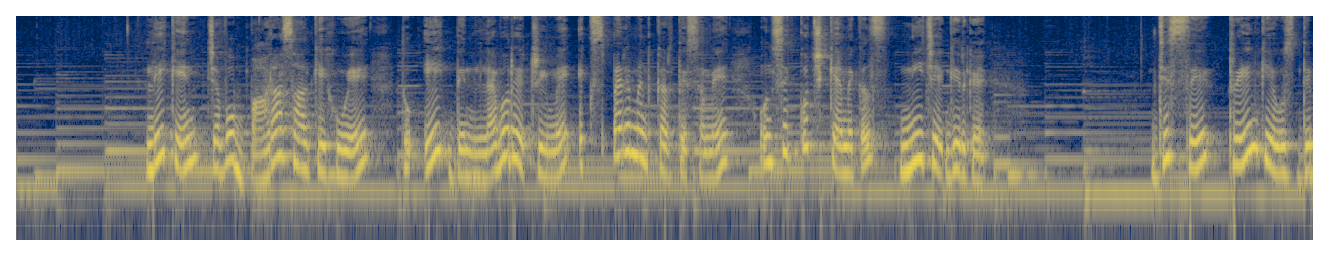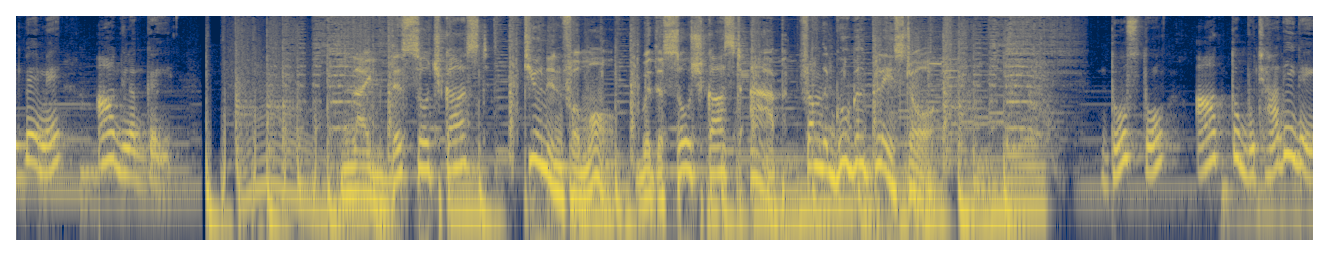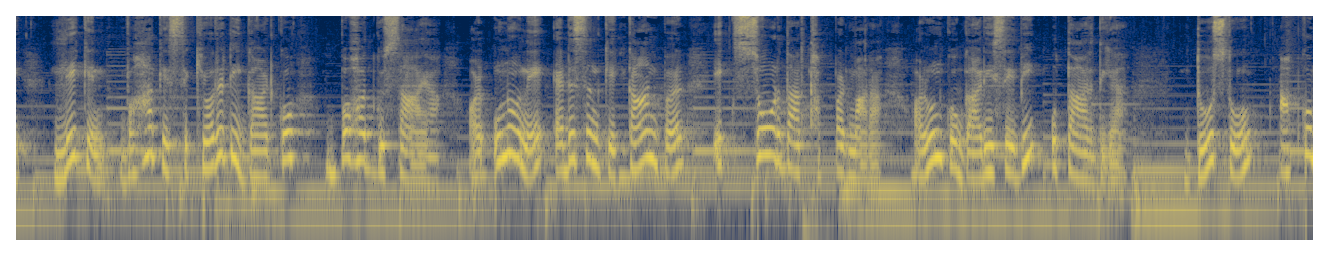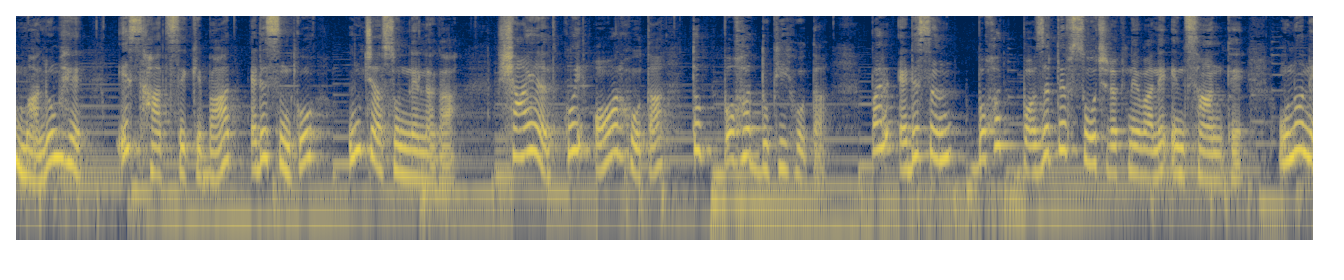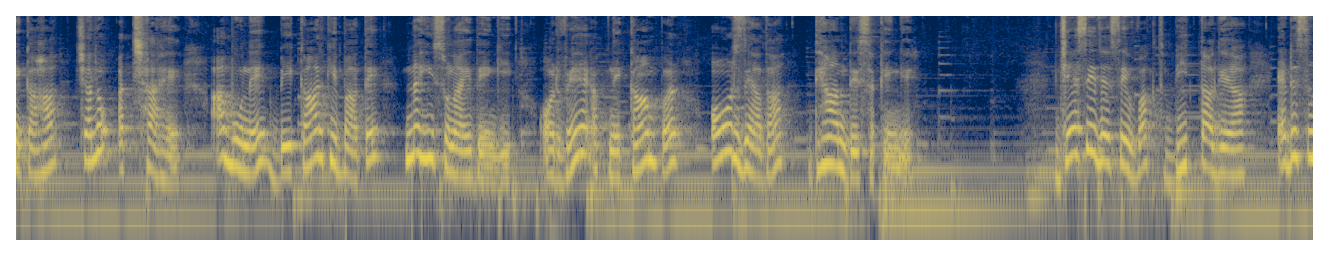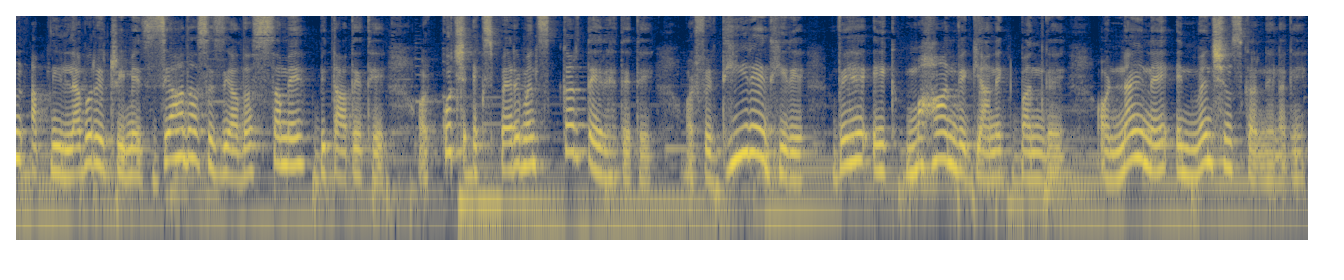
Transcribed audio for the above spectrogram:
लेकिन जब वो 12 साल के हुए तो एक दिन लेबोरेटरी में एक्सपेरिमेंट करते समय उनसे कुछ केमिकल्स नीचे गिर गए जिससे ट्रेन के उस डिब्बे में आग लग गई। Like this Soch cast tune in for more with Soch cast app from the Google Play Store दोस्तों आग तो बुझा दी गई लेकिन वहाँ के सिक्योरिटी गार्ड को बहुत गुस्सा आया। और उन्होंने एडिसन के कान पर एक जोरदार थप्पड़ मारा और उनको गाड़ी से भी उतार दिया। दोस्तों, आपको मालूम है, इस हादसे के बाद एडिसन को ऊँचा सुनने लगा। शायद कोई और होता तो बहुत दुखी होता, पर एडिसन बहुत पॉजिटिव सोच रखने वाले इंसान थे। उन्होंने कहा, चलो अच्छा है, अब उन्हें बेकार की बातें नहीं सुनाई देंगी और वह अपने काम पर और ज़्यादा ध्यान दे सकेंगे। जैसे जैसे वक्त बीतता गया, एडिसन अपनी लेबोरेटरी में ज़्यादा से ज़्यादा समय बिताते थे और कुछ एक्सपेरिमेंट्स करते रहते थे और फिर धीरे धीरे वह एक महान वैज्ञानिक बन गए और नए नए इन्वेंशंस करने लगे।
